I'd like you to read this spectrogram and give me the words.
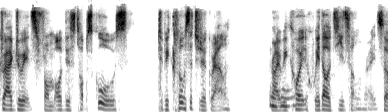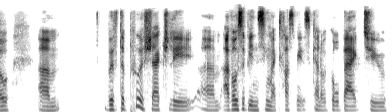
graduates from all these top schools to be closer to the ground right mm-hmm. we call it 回到基层 right so um, with the push, actually, um, I've also been seeing my classmates kind of go back to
